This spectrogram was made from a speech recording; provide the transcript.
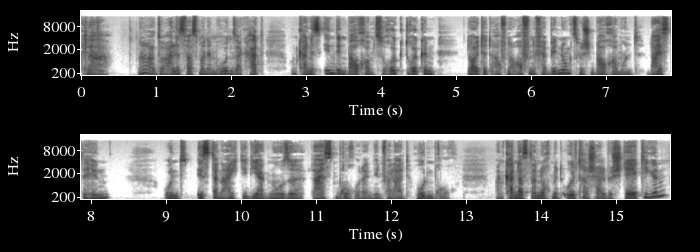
klar. Also alles, was man im Hodensack hat und kann es in den Bauchraum zurückdrücken, deutet auf eine offene Verbindung zwischen Bauchraum und Leiste hin und ist dann eigentlich die Diagnose Leistenbruch oder in dem Fall halt Hodenbruch. Man kann das dann noch mit Ultraschall bestätigen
